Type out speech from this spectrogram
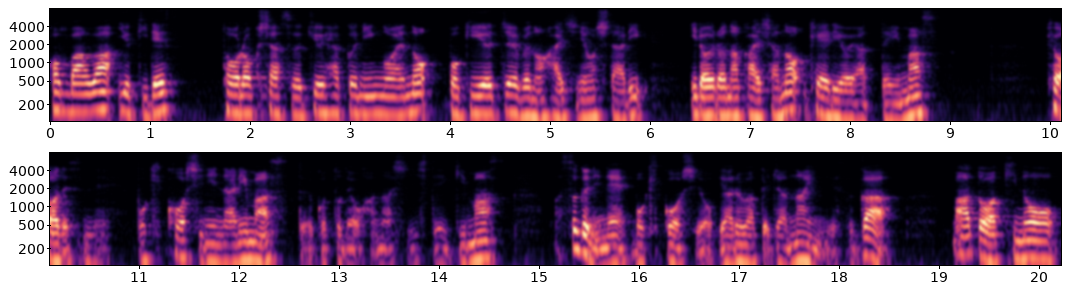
こんばんは、ゆきです。登録者数900人超えの簿記 YouTube の配信をしたり、いろいろな会社の経理をやっています。今日はですね、簿記講師になりますということでお話ししていきます。すぐにね、簿記講師をやるわけじゃないんですが、まあ、あとは昨日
